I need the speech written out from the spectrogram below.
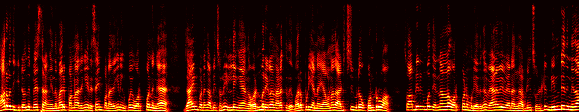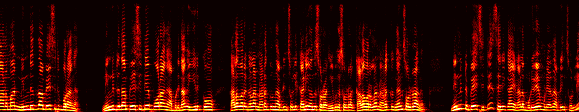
பார்வதி கிட்ட வந்து பேசுகிறாங்க இந்த மாதிரி பண்ணாதீங்க ரிசைன் பண்ணாதீங்க நீங்கள் போய் ஒர்க் பண்ணுங்க ஜாயின் பண்ணுங்க அப்படின்னு சொன்னால் இல்லைங்க அங்கே வன்முறையெல்லாம் நடக்குது. மறுபடியும் என்னை எவனாவது அடிச்சு கூட கொண்டுருவான் ஸோ அப்படி இருக்கும்போது என்னெல்லாம் ஒர்க் பண்ண முடியாதுங்க. வேணவே வேணாங்க அப்படின்னு சொல்லிட்டு நின்றுது நிதானமாக நின்றுட்டு தான் பேசிட்டு போகிறாங்க நின்றுட்டு தான் பேசிகிட்டே போகிறாங்க அப்படி தாங்க இருக்கும். கலவரங்கள்லாம் நடக்குங்க அப்படின்னு சொல்லி கனி வந்து சொல்கிறாங்க இவங்க சொல்கிற கலவரம்லாம் நடக்குங்கன்னு சொல்கிறாங்க நின்றுட்டு பேசிட்டு சரிக்கா என்னால் முடியவே முடியாது அப்படின்னு சொல்லி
